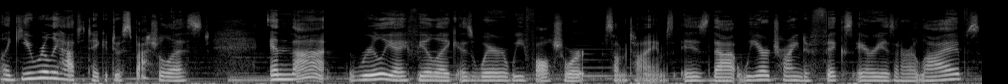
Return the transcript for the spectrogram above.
Like, you really have to take it to a specialist. And that really, I feel like, is where we fall short sometimes is that we are trying to fix areas in our lives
